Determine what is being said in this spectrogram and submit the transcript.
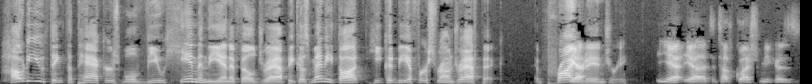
How do you think the Packers will view him in the NFL draft? Because many thought he could be a first round draft pick prior yeah. to injury. Yeah, yeah, that's a tough question because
